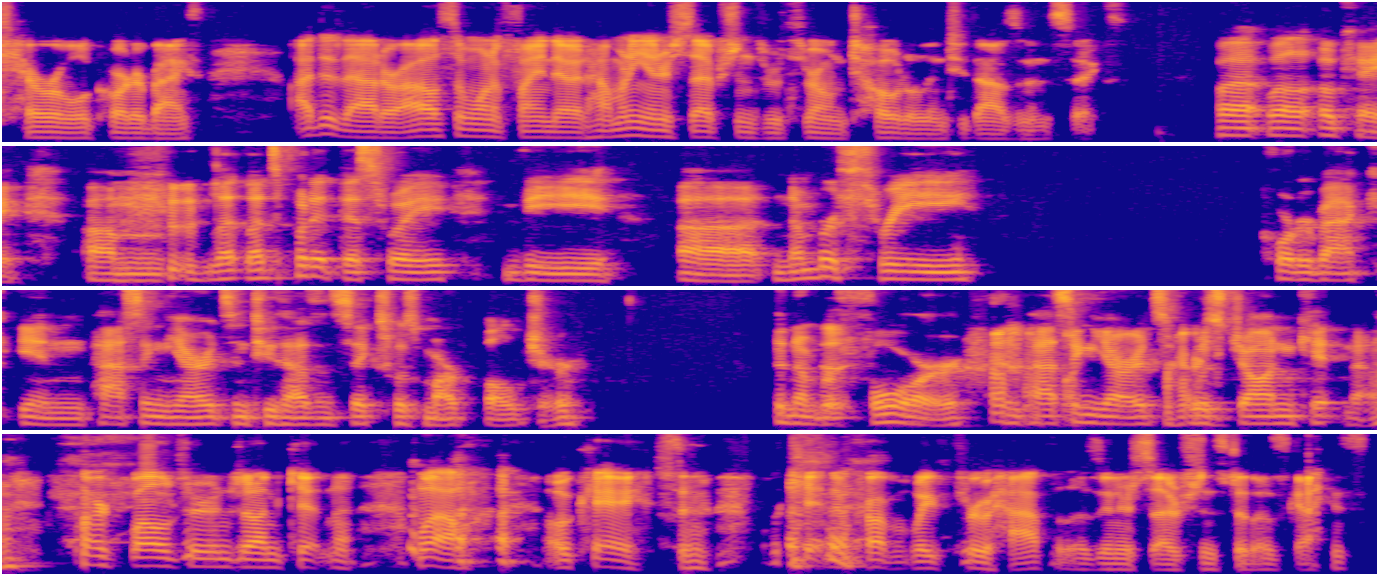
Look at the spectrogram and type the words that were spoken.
terrible quarterbacks. Either that, or I also want to find out how many interceptions were thrown total in 2006. Well, well, okay. Um, let, let's put it this way: the uh, number three quarterback in passing yards in 2006 was Marc Bulger. The number four in passing yards was Jon Kitna. Marc Bulger and Jon Kitna. Well, okay, so Kitna probably threw half of those interceptions to those guys.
